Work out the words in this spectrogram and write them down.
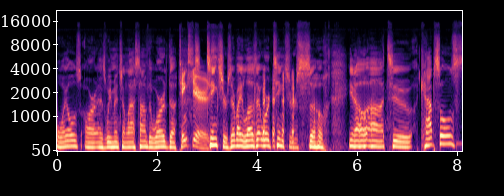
oils, or as we mentioned last time, the word the tinctures. Tinctures. Everybody loves that word, tinctures. So, you know, uh, to capsules,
